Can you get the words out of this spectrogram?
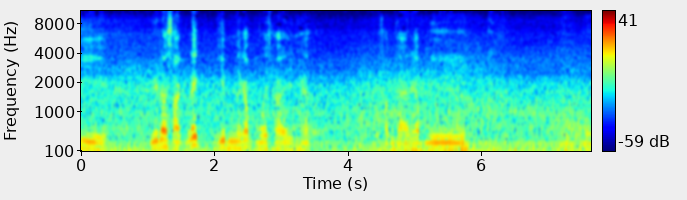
ที่วีรศักดิ์เล็กยิมนะครับมวยไทยนะฮะทำใหญ่นะครับมีนี่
